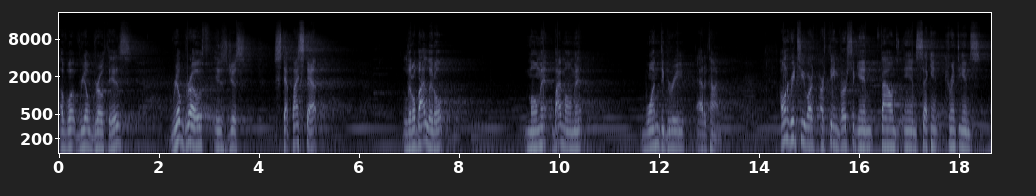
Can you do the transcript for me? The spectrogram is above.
of what real growth is. Real growth is just step by step, little by little, moment by moment, one degree at a time. I want to read to you our, our theme verse again, found in Second Corinthians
